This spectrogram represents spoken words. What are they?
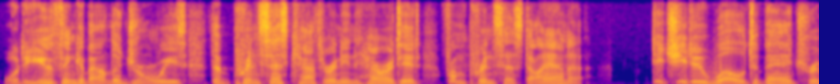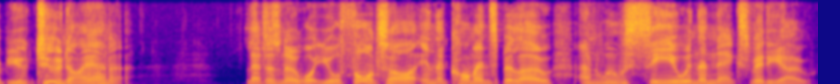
What do you think about the jewelries that Princess Catherine inherited from Princess Diana? Did she do well to pay a tribute to Diana? Let us know what your thoughts are in the comments below, and we'll see you in the next video.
